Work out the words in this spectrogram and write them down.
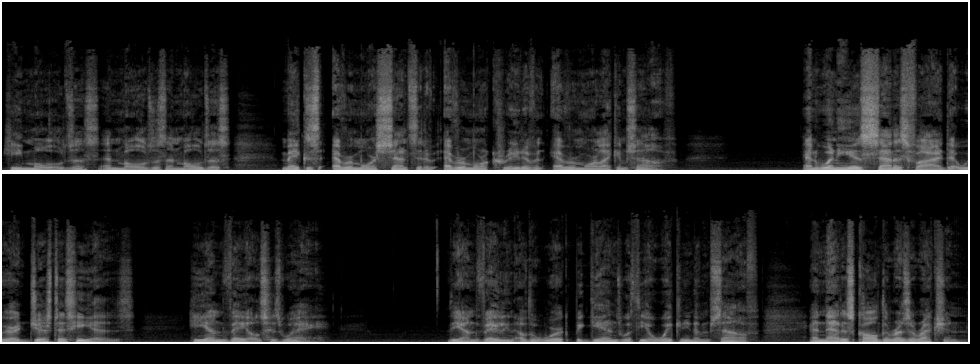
He molds us and molds us and molds us, makes us ever more sensitive, ever more creative, and ever more like himself. And when he is satisfied that we are just as he is, he unveils his way. The unveiling of the work begins with the awakening of himself, and that is called the resurrection.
